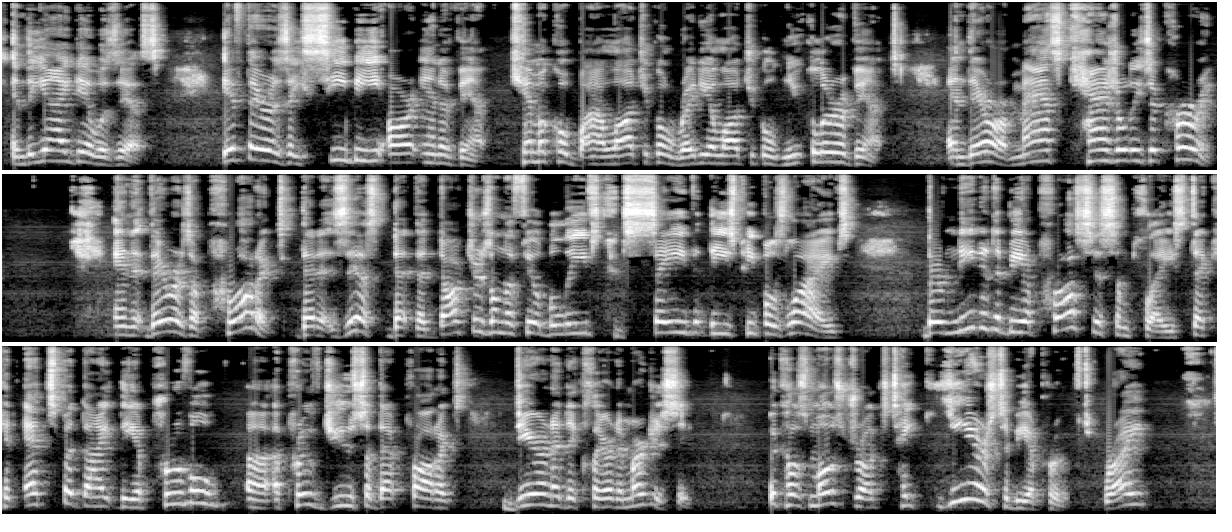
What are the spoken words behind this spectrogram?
And the idea was this if there is a CBRN event, chemical, biological, radiological, nuclear event, and there are mass casualties occurring, and there is a product that exists that the doctors on the field believes could save these people's lives, there needed to be a process in place that could expedite the approval, uh, approved use of that product during a declared emergency. Because most drugs take years to be approved, right?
